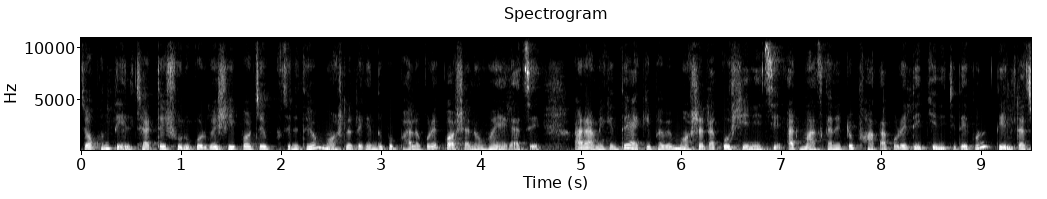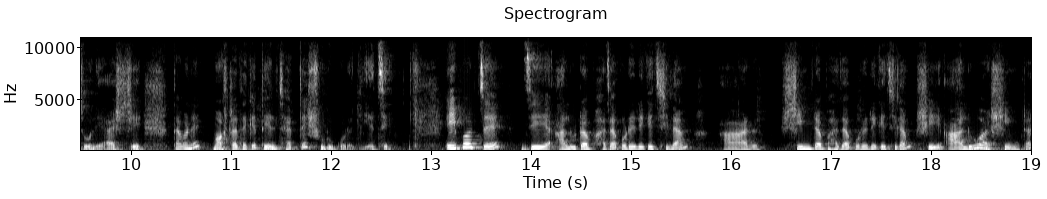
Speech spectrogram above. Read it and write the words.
যখন তেল ছাড়তে শুরু করবে, সেই পর্যায়ে বুঝে নিতে হবে। মশলাটা কিন্তু খুব ভালো করে কষানো হয়ে গেছে। আর আমি কিন্তু একইভাবে মশলাটা কষিয়ে নিচ্ছি। আর মাঝখানে একটু ফাঁকা করে দেখিয়ে দিচ্ছি। দেখুন, তেলটা চলে আসছে। তার মানে মশলা থেকে তেল ছাড়তে শুরু করে দিয়েছে। এই পর্যায়ে যে আলুটা ভাজা করে রেখেছিলাম আর শিমটা ভাজা করে রেখেছিলাম, সেই আলু আর শিমটা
